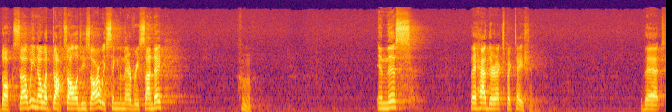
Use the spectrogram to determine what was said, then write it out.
doxa. We know what doxologies are, we sing them every Sunday. Hmm. In this, they had their expectation that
